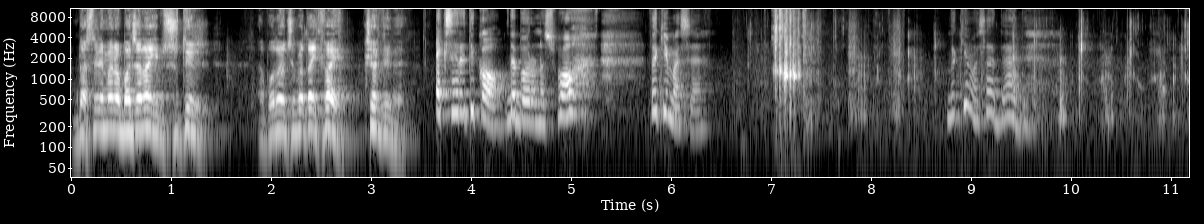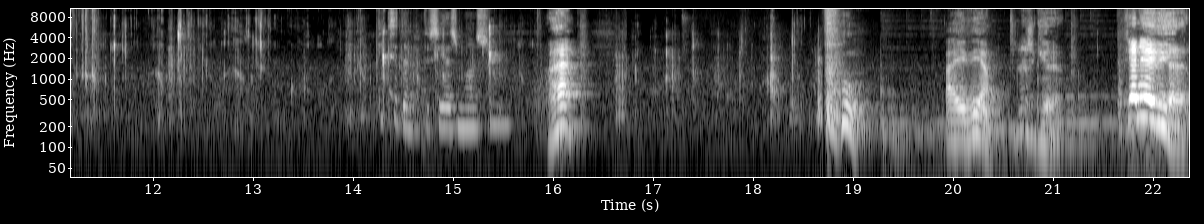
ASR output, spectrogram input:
Μου τα στείλει με ένα μπατζανάκι που σου στείλει. Από εδώ έτσι μετά έχει φάει. Ξέρετε τι είναι. Εξαιρετικό, δεν μπορώ να σου πω. Δοκίμασε. Δοκίμασε, άντε, άντε. Δείξε τον ενθουσιασμό σου. Ε, Φου. Αηδία. τι λες κύριε; Ποια είναι η ιδέα, ρε;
